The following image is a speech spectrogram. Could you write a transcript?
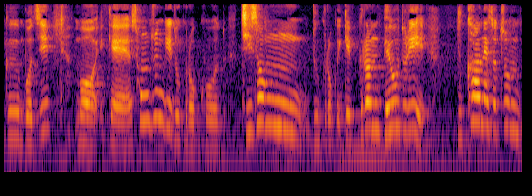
그 뭐지 뭐 이렇게 송중기도 그렇고 지성도 그렇고 이게 그런 배우들이 북한에서 좀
